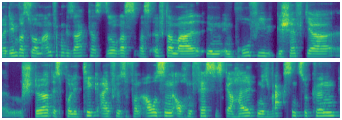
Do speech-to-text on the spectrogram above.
bei dem, was du am Anfang gesagt hast, so was, was öfter mal im, im Profigeschäft ja ähm, stört, ist Politik, Einflüsse von außen, auch ein festes Gehalt, nicht wachsen zu können,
